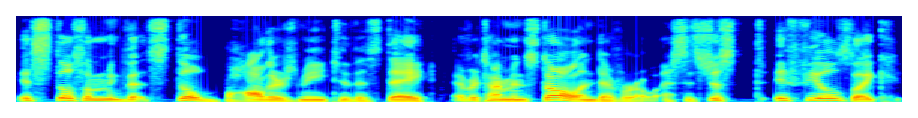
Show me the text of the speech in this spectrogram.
it's still something that still bothers me to this day every time I install Endeavour OS. It's just, it feels like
